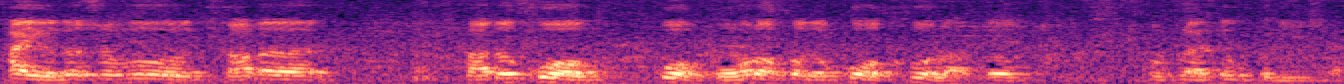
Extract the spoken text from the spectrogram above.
它有的时候调的调的过过薄了或者过厚了，都涂出来都不理想。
